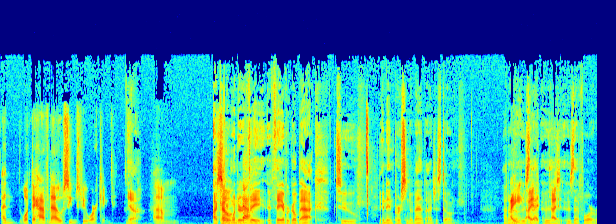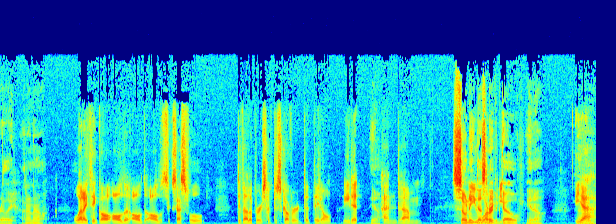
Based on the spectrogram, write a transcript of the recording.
And what they have now seems to be working. Yeah. Um, I kind of so, wonder yeah. if they if they ever go back to an in person event. I just don't. I don't know I, who's I, that. Who's, I, who's that for? Really, I don't know. Well, I think all, all the all the all the successful developers have discovered that they don't need it. Yeah. And um, Sony doesn't even go, you know. Yeah, uh,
